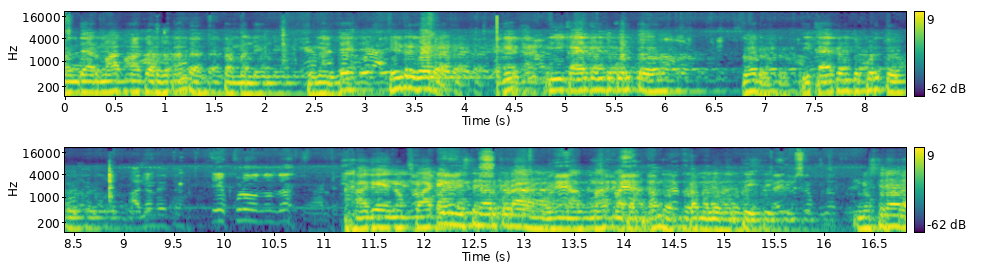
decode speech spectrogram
ಒಂದೆರಡು ಮಾತು ಮಾತಾಡ್ಬೇಕಂತ ತಮ್ಮಲ್ಲಿ ವಿನಂತಿ. ಇಲ್ರಿ ಗೌಡ್ರ ಈ ಕಾರ್ಯಕ್ರಮದ ಕುರಿತು ಗೌಡ್ರ, ಈ ಕಾರ್ಯಕ್ರಮದ ಕುರಿತು ಹಾಗೆ ನಮ್ಮ ಪಾಟೀಲ್ ಮಿಸ್ತ್ರಿ ಅವರು ಕೂಡ ಒಂದು ನಾಲ್ಕು ಮಾತು ಮಾತಾಡ್ಕೊಂಡು ತಮ್ಮಲ್ಲಿ ವಿನಂತಿ ಮಿಸ್ತ್ರಿ ಅವರ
